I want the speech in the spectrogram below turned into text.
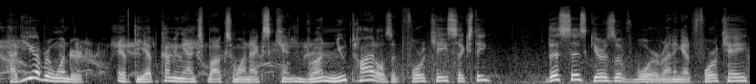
Have you ever wondered if the upcoming Xbox One X can run new titles at 4K 60? This is Gears of War running at 4K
